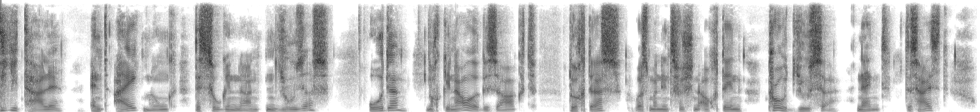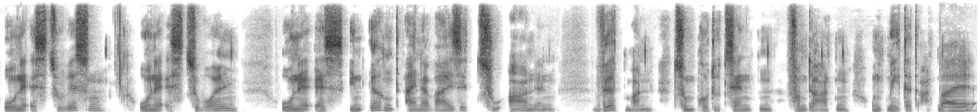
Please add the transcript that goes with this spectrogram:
digitale Enteignung des sogenannten Users oder noch genauer gesagt durch das, was man inzwischen auch den Producer nennt. Das heißt, ohne es zu wissen, ohne es zu wollen, ohne es in irgendeiner Weise zu ahnen, wird man zum Produzenten von Daten und Metadaten. Bei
